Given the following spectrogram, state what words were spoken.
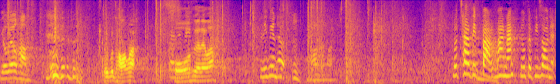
โยเวลคเฮ้ยปวดท้องว่ะไปโผคืออะไรวะ รีบเรียนเถอะำอืมร้อนร้อนรสชาติติดปากมากนะโยเกิร์ตพิซซ่าเนี่ย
